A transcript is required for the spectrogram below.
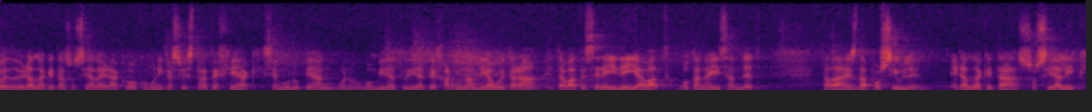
edo eraldaketa soziala erako komunikazio estrategiak izen burupean, bueno, gonbidatu diate jardunaldi hauetara, eta batez ere ideia bat bota nahi izan dut, eta da ez da posible eraldaketa sozialik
